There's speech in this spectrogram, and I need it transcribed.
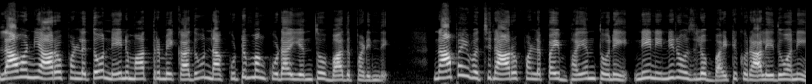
లావణ్య ఆరోపణలతో నేను మాత్రమే కాదు నా కుటుంబం కూడా ఎంతో బాధపడింది. నాపై వచ్చిన ఆరోపణలపై భయంతోనే నేను ఇన్ని రోజులు బయటకు రాలేదు అని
